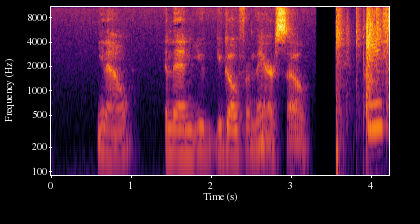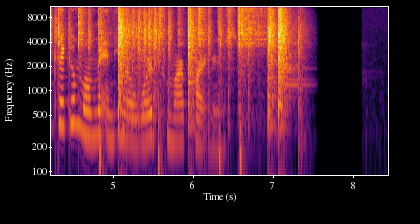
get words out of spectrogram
you know and then you you go from there. So Please take a moment and hear a word from our partners.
